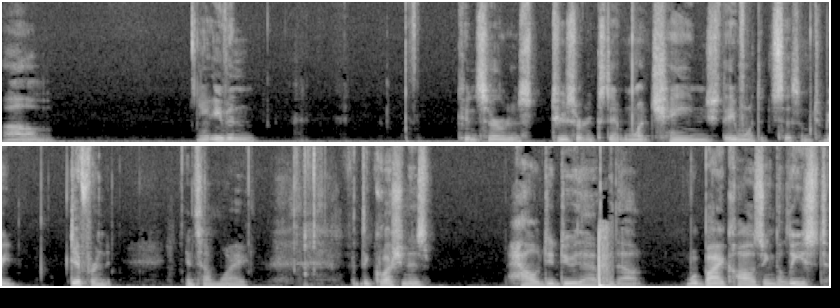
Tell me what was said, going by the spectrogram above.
um, even conservatives to a certain extent want change. They want the system to be different in some way. But the question is how to do that without by causing the least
